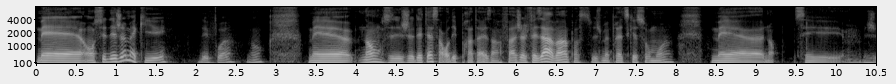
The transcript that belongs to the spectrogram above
Mais euh, on s'est déjà maquillé, des fois, non? Mais euh, non, je déteste avoir des prothèses en face. Je le faisais avant parce que je me pratiquais sur moi. Mais euh, non, c'est... Je,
